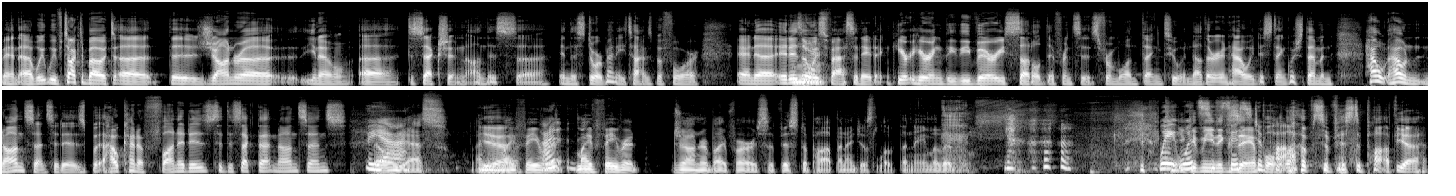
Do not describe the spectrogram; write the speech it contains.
Man, uh, we, we've talked about uh, the genre, you know, uh, dissection on this uh, in this store many times before, and uh, it is always fascinating hear, hearing the, the very subtle differences from one thing to another and how we distinguish them and how how nonsense it is, but how kind of fun it is to dissect that nonsense. Yeah. oh yes. I mean, Yeah. my favorite, I- my favorite genre by far is sophistopop, and I just love the name of it. Wait, Can you what's give me an example Sophistopop? of sophistopop? Yeah.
